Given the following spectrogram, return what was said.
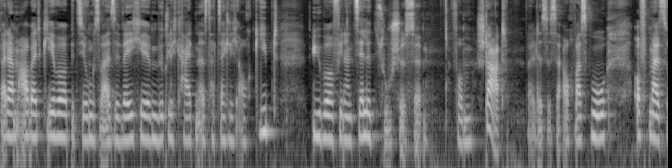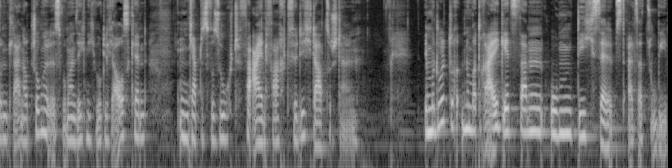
bei deinem Arbeitgeber, beziehungsweise welche Möglichkeiten es tatsächlich auch gibt über finanzielle Zuschüsse vom Staat weil das ist ja auch was, wo oftmals so ein kleiner Dschungel ist, wo man sich nicht wirklich auskennt. Und ich habe das versucht, vereinfacht für dich darzustellen. Im Modul Nummer drei geht es dann um dich selbst als Azubi.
